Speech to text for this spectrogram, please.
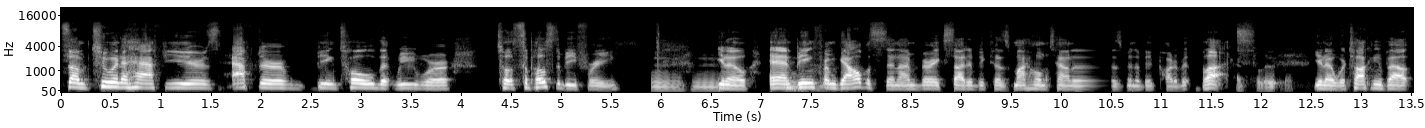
Some two and a half years after being told that we were to- supposed to be free, Mhm. you know, and being Mhm. from Galveston, I'm very excited because my hometown has been a big part of it. But Absolutely. you know, we're talking about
